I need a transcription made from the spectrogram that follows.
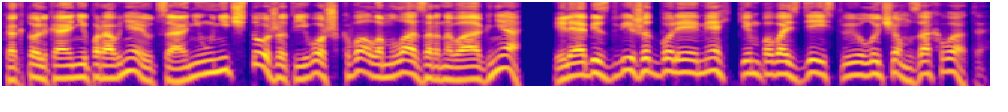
Как только они поравняются, они уничтожат его шквалом лазерного огня или обездвижат более мягким по воздействию лучом захвата.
